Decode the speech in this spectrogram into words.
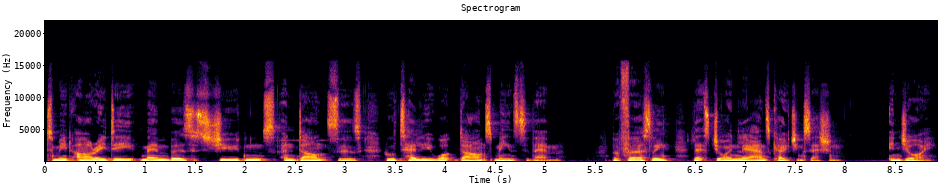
to meet RAD members, students, and dancers who will tell you what dance means to them. But firstly, let's join Leanne's coaching session. Enjoy.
